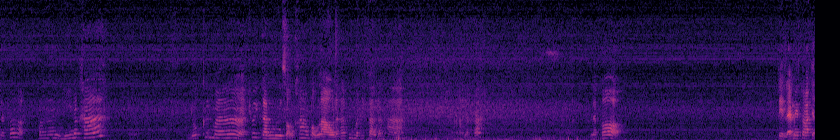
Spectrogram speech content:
แล้วก็มาอย่างนี้นะคะ ยกขึ้นมาช่วยกันมือสองข้างของเรานะคะ ขึ้นมาที่กลางหน้าผากนะคะ แล้วก็ เส ร็จแล้วแม่ต้อจะ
